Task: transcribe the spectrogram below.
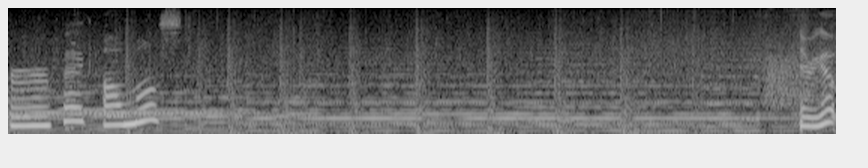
Perfect, almost. There we go.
